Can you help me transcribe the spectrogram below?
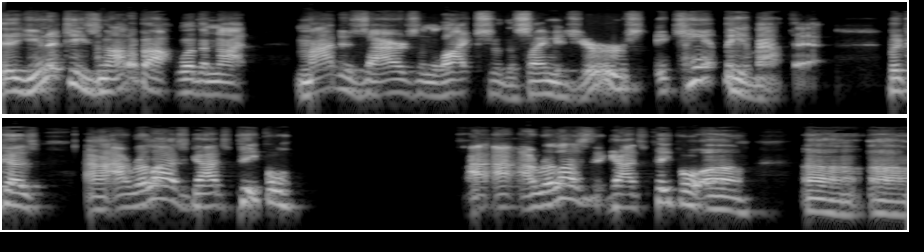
uh, unity is not about whether or not my desires and likes are the same as yours. It can't be about that because uh, I realize God's people. I, I, I realize that God's people, uh, uh, uh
